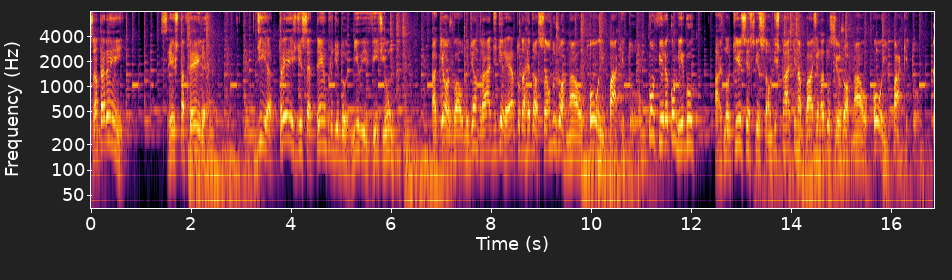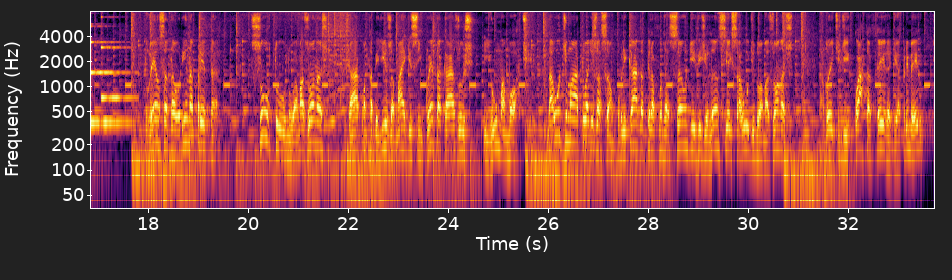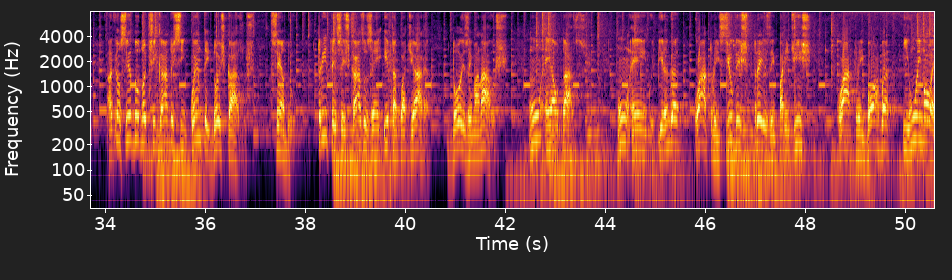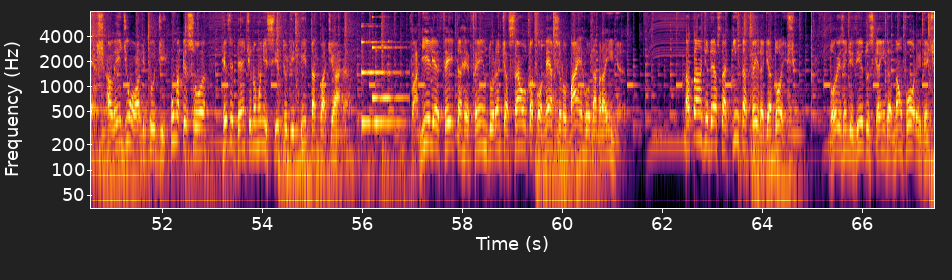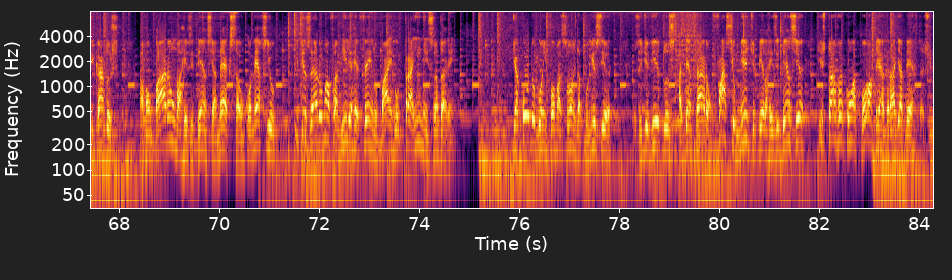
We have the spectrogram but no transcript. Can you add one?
Santarém, sexta-feira, dia 3 de setembro de 2021. Aqui é Oswaldo de Andrade, direto da redação do jornal O Impacto. Confira comigo as notícias que são destaque na página do seu jornal O Impacto. Doença da urina preta. Surto no Amazonas já contabiliza mais de 50 casos e uma morte. Na última atualização, publicada pela Fundação de Vigilância e Saúde do Amazonas, na noite de quarta-feira, dia 1, haviam sido notificados 52 casos, sendo 36 casos em Itacoatiara, dois em Manaus, um em Altaz, um em Ipiranga, quatro em Silves, três em Parintins, quatro em Borba e um em Maués, além de um óbito de uma pessoa residente no município de Itacoatiara. Família é feita refém durante assalto a comércio no bairro da Prainha. Na tarde desta quinta-feira, dia 2, dois indivíduos que ainda não foram identificados arrombaram uma residência anexa a um comércio e fizeram uma família refém no bairro Prainha, em Santarém. De acordo com informações da polícia, os indivíduos adentraram facilmente pela residência que estava com a porta e a grade abertas.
